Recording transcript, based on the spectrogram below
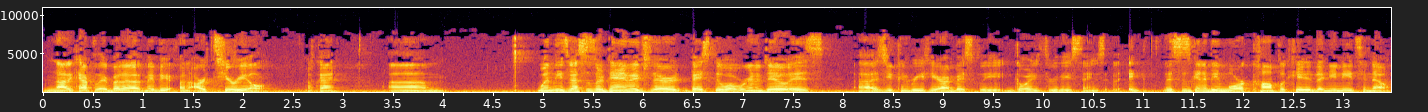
not a capillary, but a, maybe an arteriole. Okay. Um, when these vessels are damaged, they're basically what we're going to do is, uh, as you can read here, I'm basically going through these things. It, this is going to be more complicated than you need to know,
